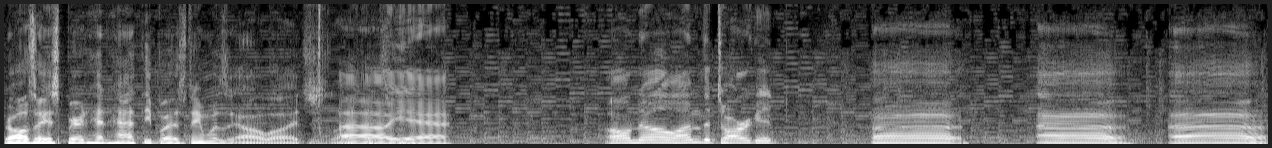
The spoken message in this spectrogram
Ralsei I spared head Hathy, but his name was oh well, I just Oh, left. Fine. yeah. Oh, no, I'm the target. Uh, uh, uh,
